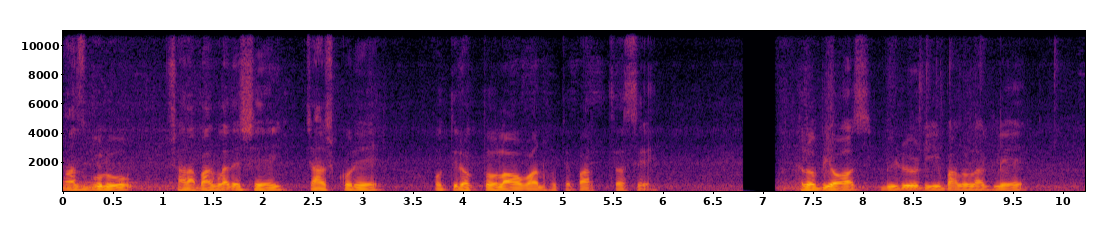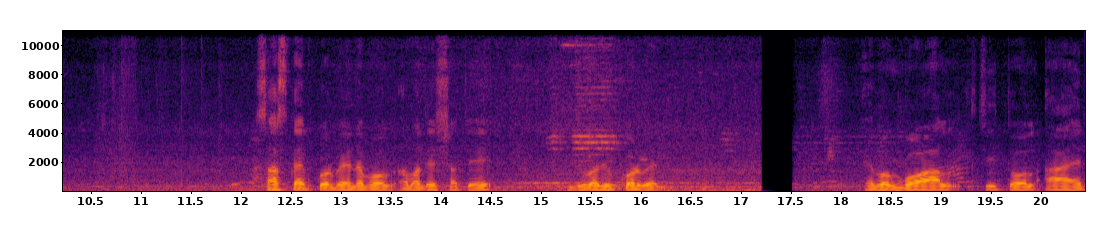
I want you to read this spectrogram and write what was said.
মাছগুলো সারা বাংলাদেশেই চাষ করে অতিরিক্ত লাভবান হতে পারতেছে। হ্যালো বিয়স ভিডিওটি ভালো লাগলে সাবস্ক্রাইব করবেন এবং আমাদের সাথে যোগাযোগ করবেন। এবং বয়াল চিতল আয়ের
